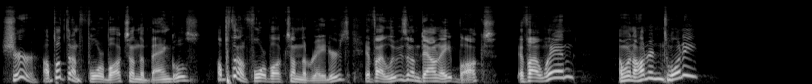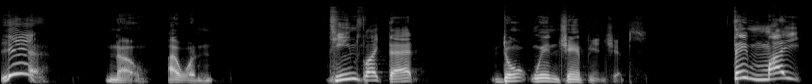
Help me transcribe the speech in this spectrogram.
Sure, I'll put down four bucks on the Bengals. I'll put down four bucks on the Raiders. If I lose, I'm down eight bucks. If I win, I win 120? Yeah. No, I wouldn't. Teams like that don't win championships. They might,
